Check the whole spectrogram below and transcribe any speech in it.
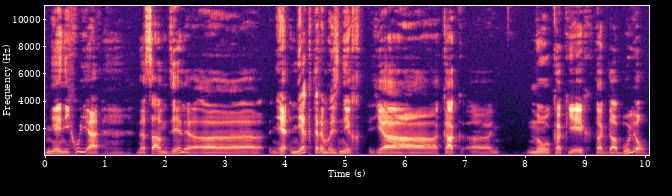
Не, нихуя. На самом деле, э, не- некоторым из них я как, э, ну, как я их тогда булил,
